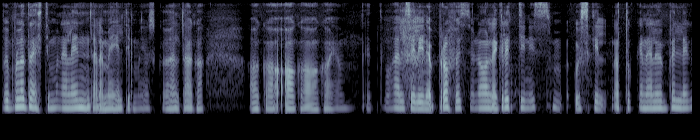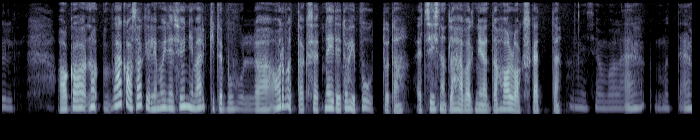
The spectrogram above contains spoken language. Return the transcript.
võib-olla tõesti mõnele endale meeldib, ma ei oska öelda, aga aga, aga, aga jah, et vahel selline professionaalne kretinism kuskil natukene lööb välja küll. aga no väga sageli muide sünnimärkide puhul äh, arvatakse, et neid ei tohi puutuda, et siis nad lähevad nii-öelda halvaks kätte. see on vale mõte.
